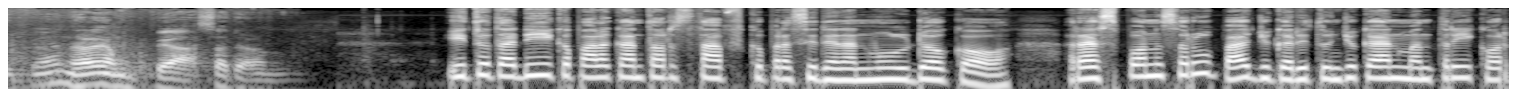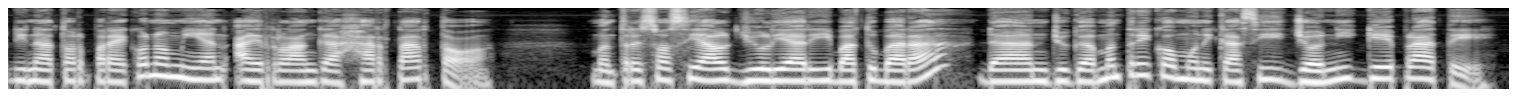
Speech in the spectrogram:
Itu kan hal yang biasa dalam itu tadi Kepala Kantor Staf Kepresidenan Muldoko. Respon serupa juga ditunjukkan Menteri Koordinator Perekonomian Airlangga Hartarto, Menteri Sosial Juliari Batubara, dan juga Menteri Komunikasi Joni G. Plate.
